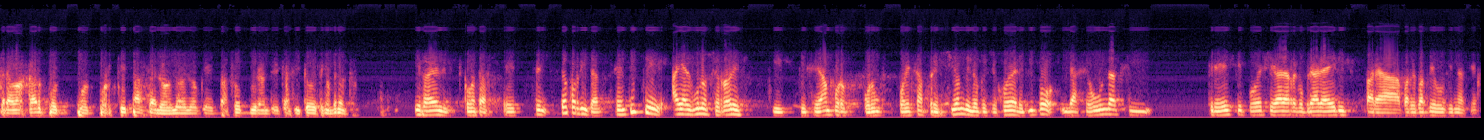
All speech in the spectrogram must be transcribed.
trabajar por, por, qué pasa lo, lo, que pasó durante casi todo este campeonato. Israel, ¿cómo estás? Eh, dos cortitas. ¿Sentís que hay algunos errores que, se dan por, por, por esa presión de lo que se juega el equipo? Y la segunda, si crees que podés llegar a recuperar a Eric para, para el partido con gimnasia.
